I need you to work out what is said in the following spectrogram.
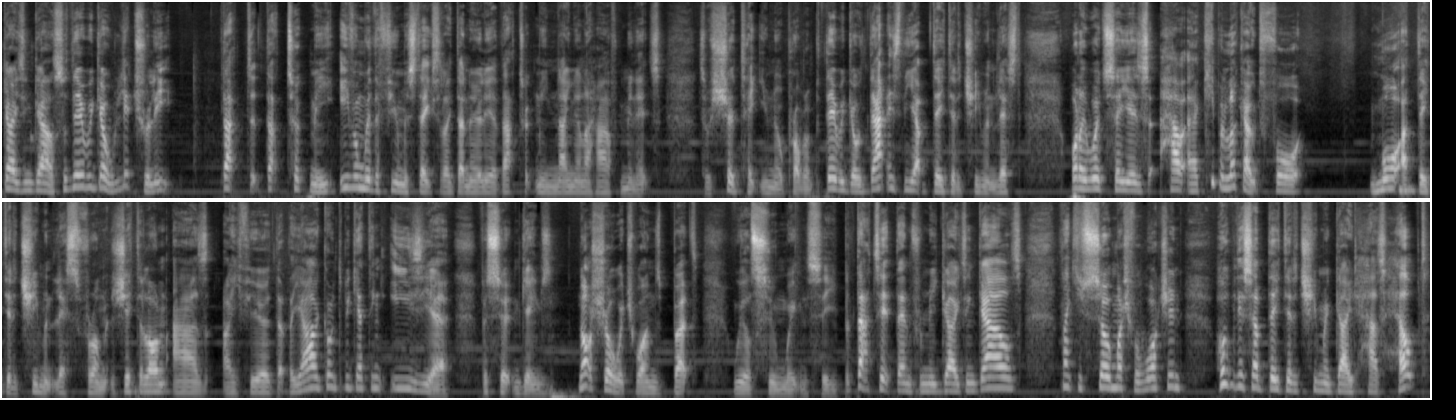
guys and gals. So there we go. Literally, that that took me, even with a few mistakes that I'd done earlier, that took me nine and a half minutes. So it should take you no problem. But there we go. That is the updated achievement list. What I would say is how, uh, keep a lookout for more updated achievement lists from Xitilon as I fear that they are going to be getting easier for certain games. Not sure which ones, but we'll soon wait and see. But that's it then from me guys and gals. Thank you so much for watching. Hope this updated achievement guide has helped.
